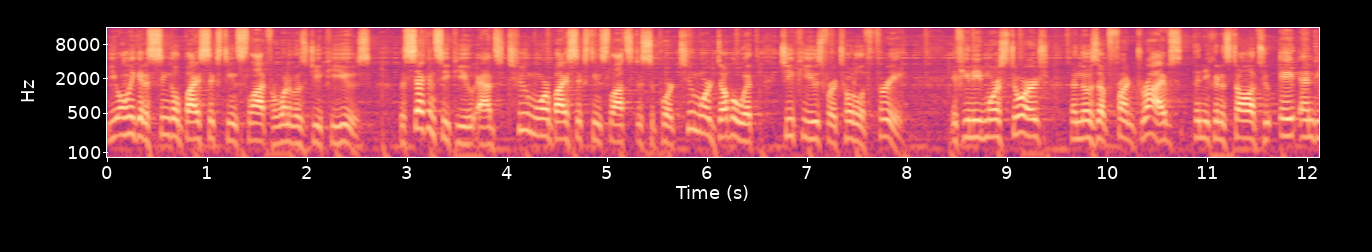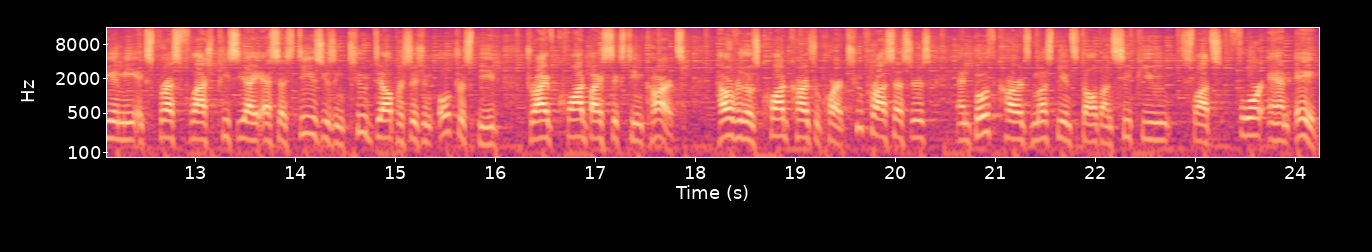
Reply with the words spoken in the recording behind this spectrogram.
you only get a single by-16 slot for one of those GPUs. The second CPU adds two more by-16 slots to support two more double-width GPUs for a total of three. If you need more storage than those up-front drives, then you can install up to eight NVMe Express Flash PCI SSDs using two Dell Precision UltraSpeed Drive Quad by 16 cards. However, those quad cards require two processors, and both cards must be installed on CPU slots 4 and 8,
